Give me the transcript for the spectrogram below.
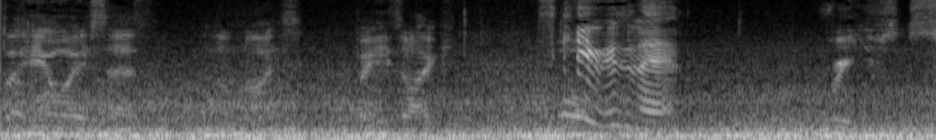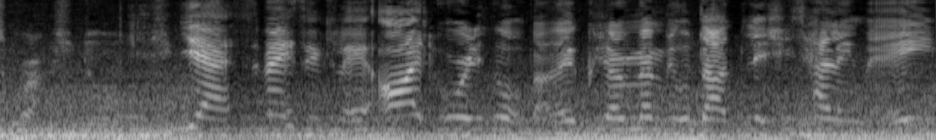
But he always said, I'm nice. But he's like... It's "Oh, cute, isn't it? Reefs scratch doors. Yeah, so basically, I'd already thought about it because I remember your dad literally telling me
